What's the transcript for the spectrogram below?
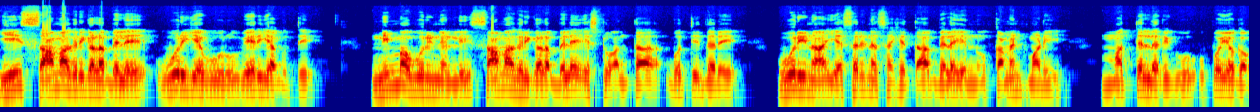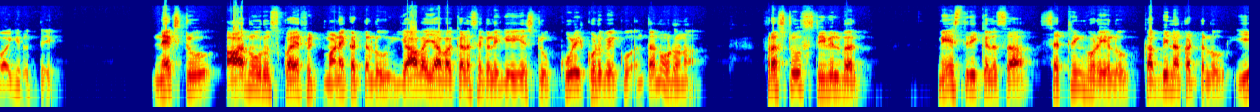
ಈ ಸಾಮಗ್ರಿಗಳ ಬೆಲೆ ಊರಿಗೆ ಊರು ವೇರಿಯಾಗುತ್ತೆ. ನಿಮ್ಮ ಊರಿನಲ್ಲಿ ಸಾಮಗ್ರಿಗಳ ಬೆಲೆ ಎಷ್ಟು ಅಂತ ಗೊತ್ತಿದ್ದರೆ ಊರಿನ ಹೆಸರಿನ ಸಹಿತ ಬೆಲೆಯನ್ನು ಕಮೆಂಟ್ ಮಾಡಿ, ಮತ್ತೆಲ್ಲರಿಗೂ ಉಪಯೋಗವಾಗಿರುತ್ತೆ. ನೆಕ್ಸ್ಟು, ಆರುನೂರು ಸ್ಕ್ವೇರ್ ಫೀಟ್ ಮನೆ ಕಟ್ಟಲು ಯಾವ ಯಾವ ಕೆಲಸಗಳಿಗೆ ಎಷ್ಟು ಕೂಲಿ ಕೊಡಬೇಕು ಅಂತ ನೋಡೋಣ. ಫಸ್ಟು ಸ್ಟಿವಿಲ್ ವರ್ಕ್, ಮೇಸ್ತ್ರಿ ಕೆಲಸ, ಸೆಟ್ರಿಂಗ್ ಹೊಡೆಯಲು, ಕಬ್ಬಿನ ಕಟ್ಟಲು ಈ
